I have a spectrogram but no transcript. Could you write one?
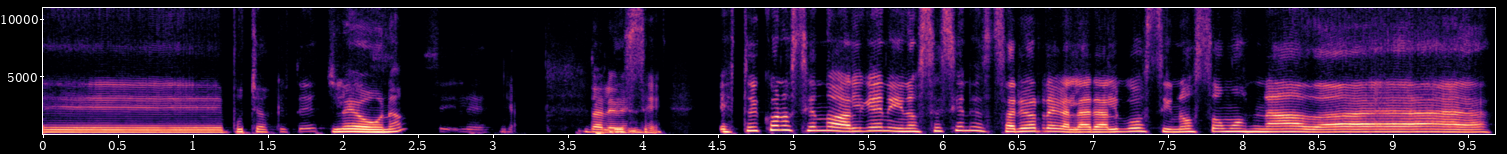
Eh, pucha, que ustedes. Leo una. Sí, lee. Dale, ven. Dice, estoy conociendo a alguien y no sé si es necesario regalar algo si no somos nada.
